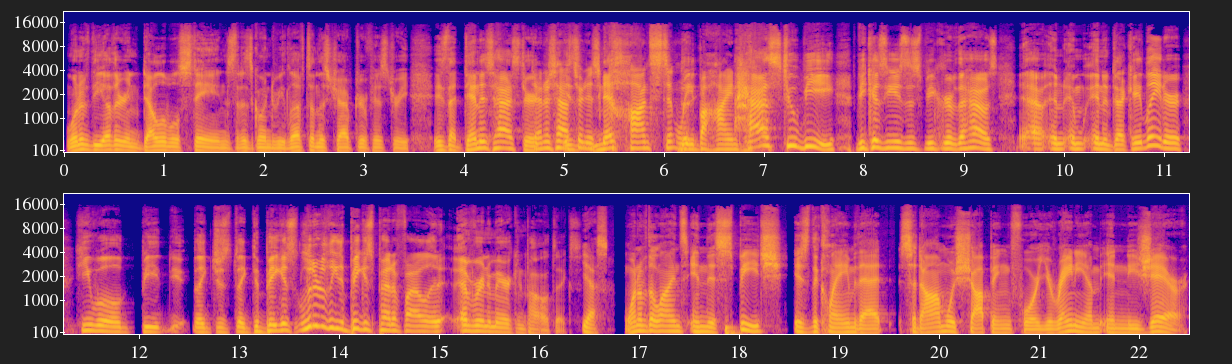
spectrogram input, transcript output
one of the other indelible stains that is going to be left on this chapter of history is that Dennis Hastert. Dennis Hastert is, nec- constantly behind. Him. has to be because he is the Speaker of the House, uh, and, and, and a decade later he will be like just like the biggest, literally the biggest pedophile ever in American politics. Yes. One of the lines in this speech is the claim that Saddam was shopping for uranium in Niger,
